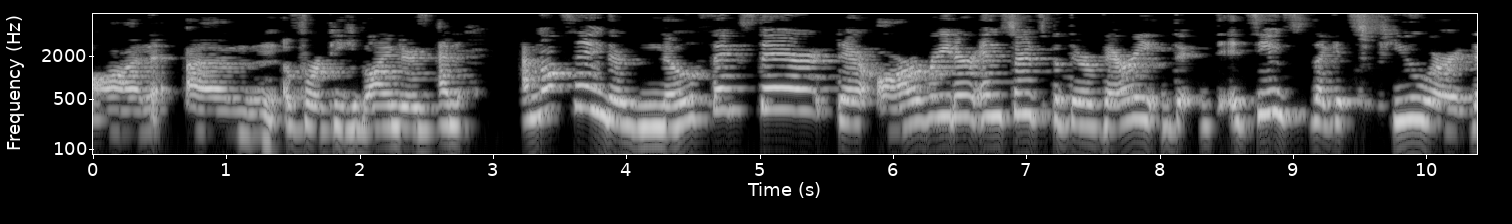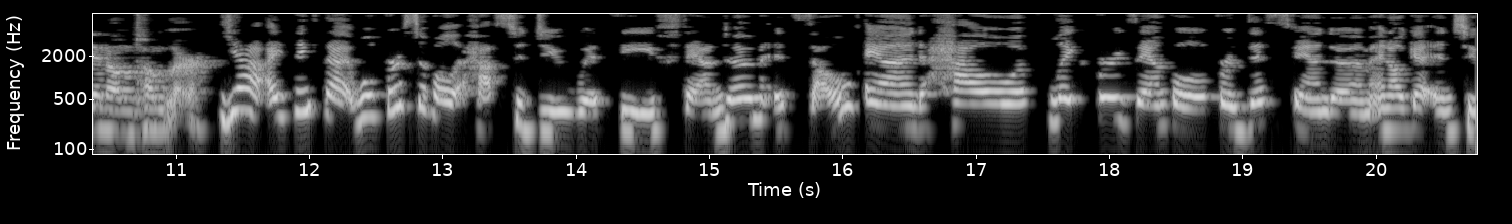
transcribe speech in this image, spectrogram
on um for Peaky Blinders and I'm not saying there's no fics there. There are reader inserts, but they're very, it seems like it's fewer than on Tumblr. Yeah, I think that, well, first of all, it has to do with the fandom itself and how, like, for example, for this fandom, and I'll get into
